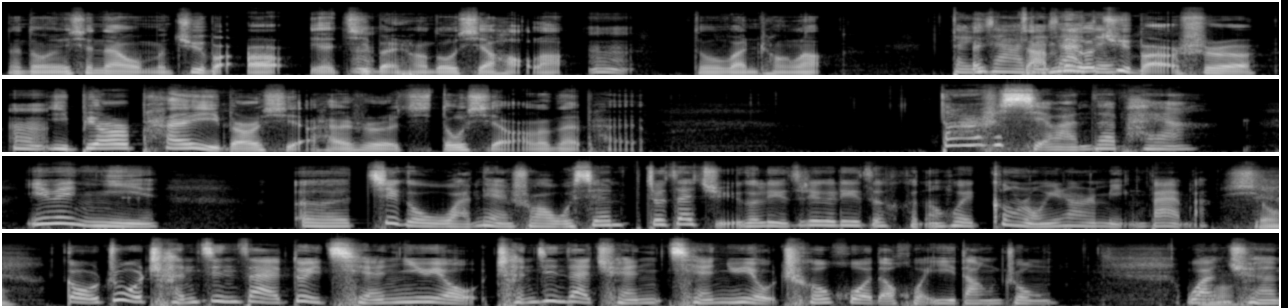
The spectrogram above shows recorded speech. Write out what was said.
那等于现在我们剧本也基本上都写好了，嗯，都完成了。等一下，咱们这个剧本是一边拍一边写，还是都写完了再拍呀？当然是写完再拍啊，因为你，呃，这个我晚点说，我先就再举一个例子，这个例子可能会更容易让人明白吧。行。狗柱沉浸在对前女友沉浸在前前女友车祸的回忆当中，完全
